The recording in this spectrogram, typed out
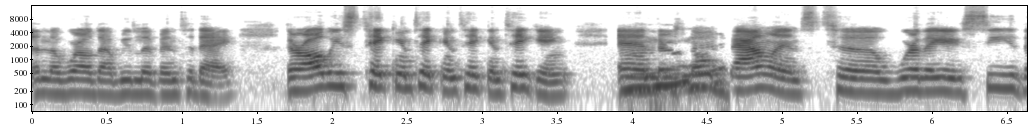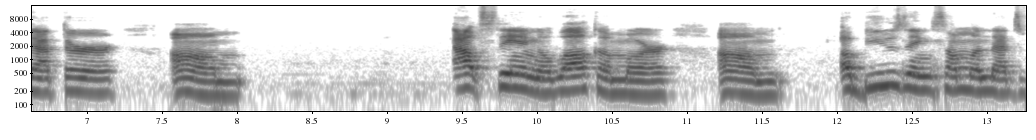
in the world that we live in today. They're always taking, taking, taking, taking, and mm-hmm. there's no balance to where they see that they're um outstaying a welcome or um abusing someone that's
